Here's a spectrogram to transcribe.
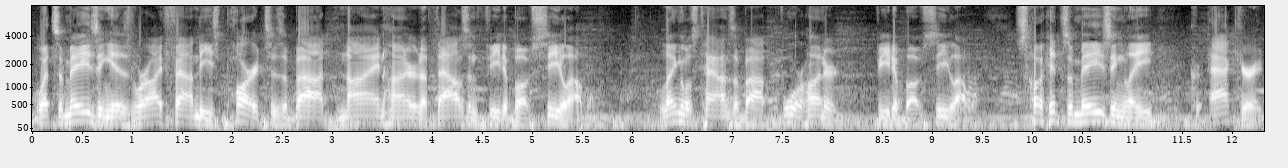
What's amazing is where I found these parts is about 900, 1,000 feet above sea level. Linglestown's about 400 feet above sea level. So it's amazingly accurate,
